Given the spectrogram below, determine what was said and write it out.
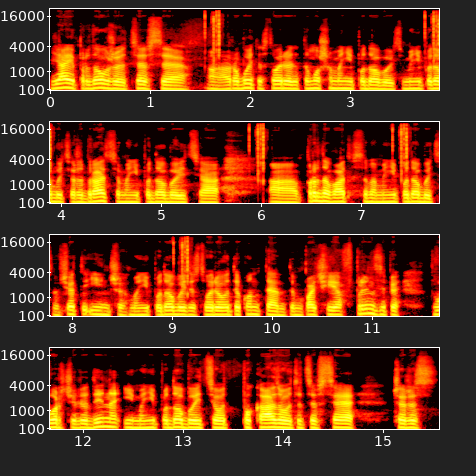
я і продовжую це все робити, створювати, тому що мені подобається. Мені подобається розбиратися, мені подобається продавати себе, мені подобається навчати інших, мені подобається створювати контент. Тим паче я, в принципі, творча людина, і мені подобається от показувати це все через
